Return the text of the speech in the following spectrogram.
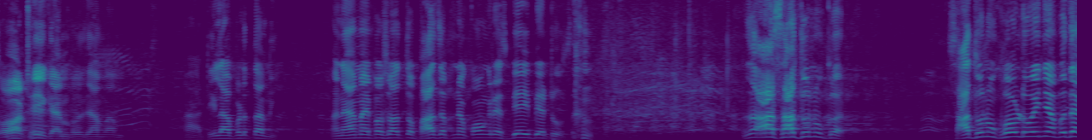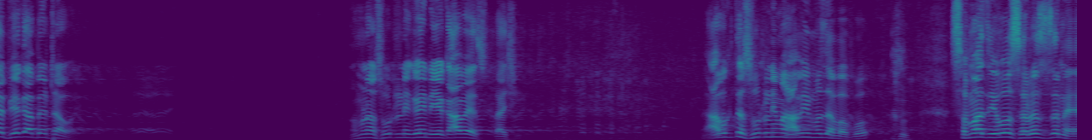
તો ઠીક એમ આમ આમ હા, ઢીલા પડતા નહીં. અને આમાંય પાછું આજ તો ભાજપ ને કોંગ્રેસ બે બેઠું આ સાધુનું ઘર. સાધુનું ખોરડું હોય ને બધા ભેગા બેઠા હોય. હમણાં ચૂંટણી ગઈ ને એક આવે પાછી. આ વખતે ચૂંટણીમાં આવી મજા બાપુ. સમાજ એવો સરસ છે ને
